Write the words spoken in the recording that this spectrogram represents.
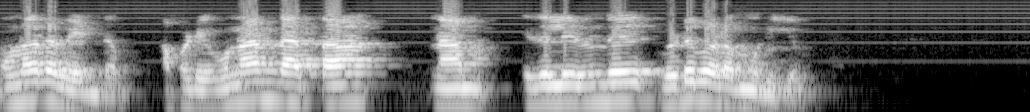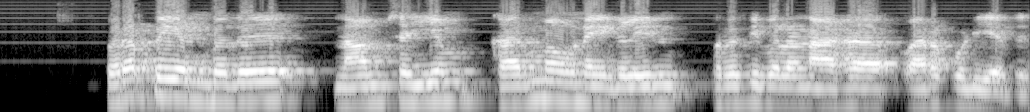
உணர வேண்டும். அப்படி உணர்ந்தால்தான் நாம் இதிலிருந்து விடுபட முடியும். பிறப்பு என்பது நாம் செய்யும் கர்ம வினைகளின் பிரதிபலனாக வரக்கூடியது.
